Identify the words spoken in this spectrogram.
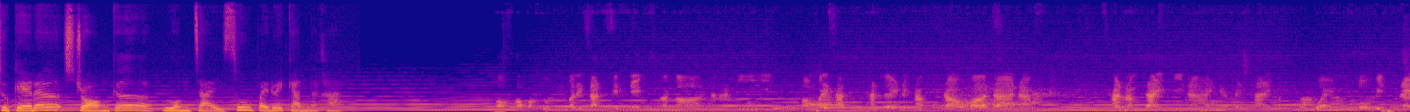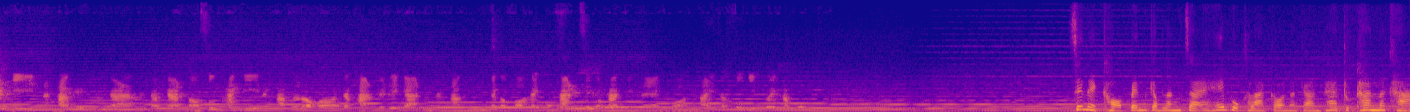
Together Stronger รวมใจสู้ไปด้วยกันนะคะ ขอขอบพระคุณบริษัทฟินเน็กแล้วก็เจ้าหน้าที่ของบริษัททุกท่านเลยนะครับ เราก็จะนำทานน้ำใจที่ได้เนี่ยไปใช้กับผู้ป่วยโควิด -19 นะครับการกับการต่อสู้ครั้งนี้นะครับ แล้วเราก็จะผ่านไปด้วยกันนะครับแล้วก็ขอให้ทุกท่านสุขภาพแข็งแรงปลอดภัยกับโควิดด้วยครับผมซินเนกขอเป็นกำลังใจให้บุคลากรทางการแพทย์ทุกท่านนะคะ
